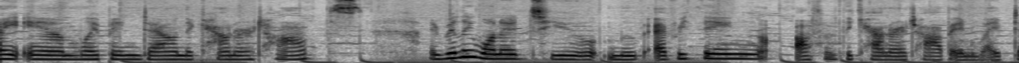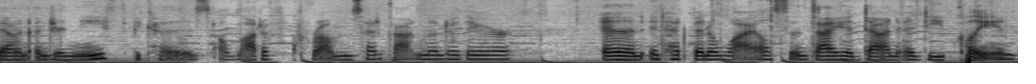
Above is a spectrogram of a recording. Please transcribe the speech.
I am wiping down the countertops. I really wanted to move everything off of the countertop and wipe down underneath because a lot of crumbs had gotten under there and it had been a while since I had done a deep clean.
